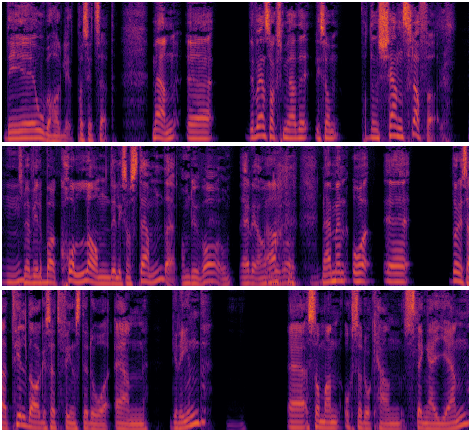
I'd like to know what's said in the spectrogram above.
det är obehagligt på sitt sätt. Men eh, det var en sak som jag hade liksom fått en känsla för. Mm. Som jag ville bara kolla om det liksom stämde. Om du var, eller om Ja. du var. Nej, men, och, eh, då är det så här, till dagiset finns det då en grind eh, som man också då kan stänga igen.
